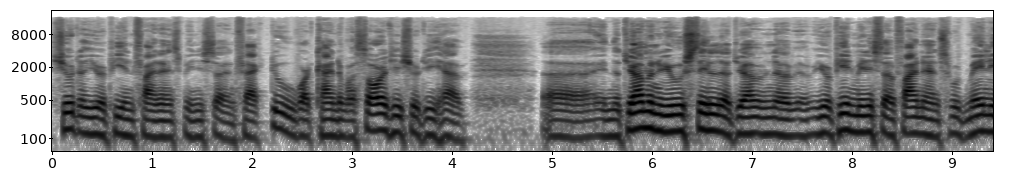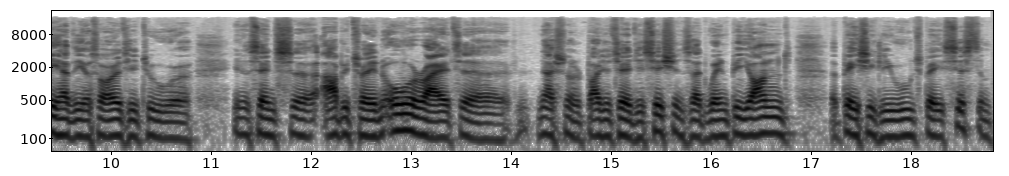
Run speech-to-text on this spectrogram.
should a European finance minister in fact do, what kind of authority should he have. Uh, in the German view, still a German uh, European Minister of Finance would mainly have the authority to uh, in a sense, uh, arbitrate and override uh, national budgetary decisions that went beyond a basically rules-based system,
